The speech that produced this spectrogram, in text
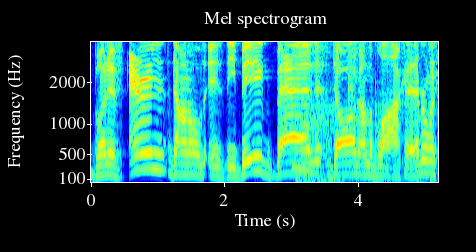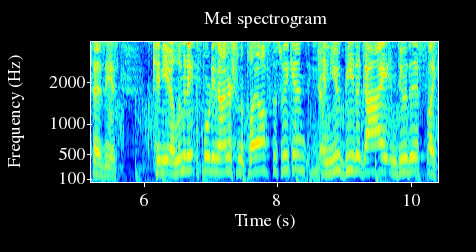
But if Aaron Donald is the big bad dog on the block that everyone says he is, can you eliminate the 49ers from the playoffs this weekend? Yeah. Can you be the guy and do this? Like,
